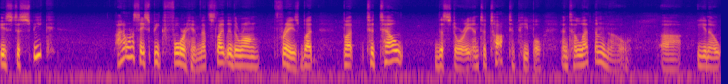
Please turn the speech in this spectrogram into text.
is to speak I don't want to say speak for him. That's slightly the wrong phrase, but but to tell the story and to talk to people and to let them know, uh, you know,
